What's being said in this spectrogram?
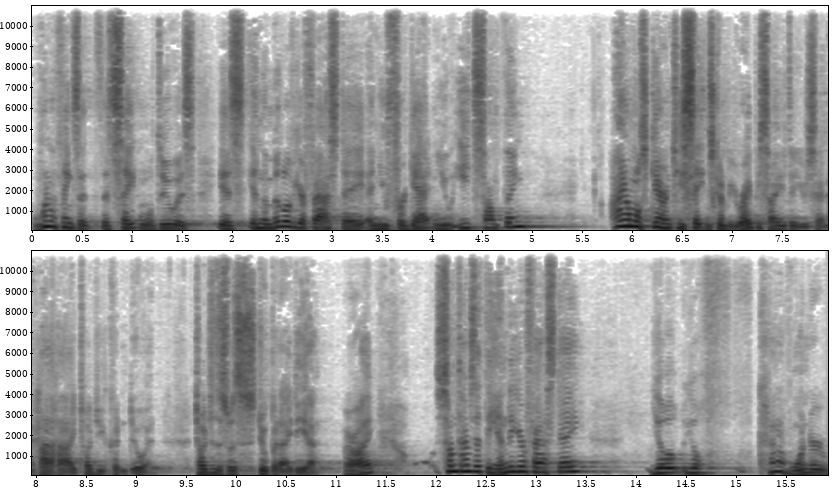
one of the things that, that Satan will do is, is in the middle of your fast day and you forget and you eat something, I almost guarantee Satan's going to be right beside you. Saying, ha ha, I told you you couldn't do it. I told you this was a stupid idea, all right? Sometimes at the end of your fast day, you'll, you'll kind of wonder,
